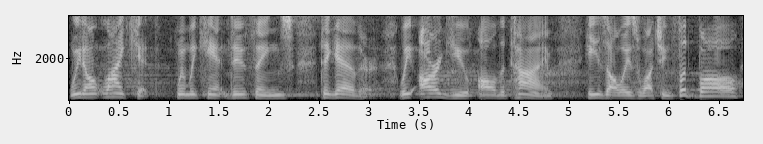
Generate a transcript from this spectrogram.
We don't like it when we can't do things together. We argue all the time. He's always watching football.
